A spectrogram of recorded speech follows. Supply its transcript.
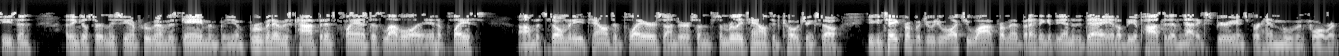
season. I think you'll certainly see an improvement of his game and you know improvement of his confidence playing at this level in a place um, with so many talented players under some some really talented coaching. So you can take from what you, what you want from it, but I think at the end of the day, it'll be a positive net experience for him moving forward.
